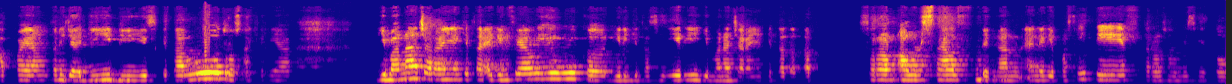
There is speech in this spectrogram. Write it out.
apa yang terjadi di sekitar lu terus akhirnya gimana caranya kita adding value ke diri kita sendiri, gimana caranya kita tetap surround ourselves dengan energi positif terus habis itu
